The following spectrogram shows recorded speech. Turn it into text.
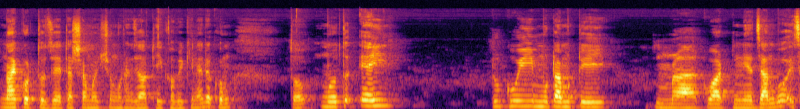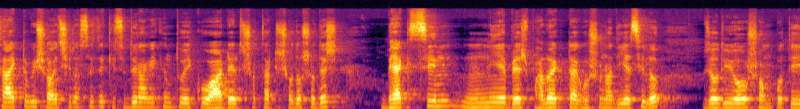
না করতো যে এটা সামরিক সংগঠন যাওয়া ঠিক হবে কিনা এরকম। তো মূলত এই টুকুই মোটামুটি আমরা কোয়াড নিয়ে জানব। এছাড়া একটা বিষয় সেটা হচ্ছে যে কিছুদিন আগে কিন্তু এই কোয়াডের চারটি সদস্য দেশ ভ্যাকসিন নিয়ে বেশ ভালো একটা ঘোষণা দিয়েছিল। যদিও সম্প্রতি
